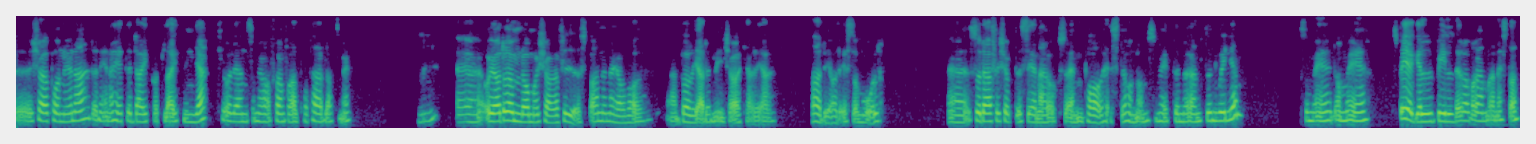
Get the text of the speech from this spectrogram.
uh, körponnyerna. Den ena heter Dicot Lightning Jack och den som jag framförallt har tävlat med. Mm. Eh, och jag drömde om att köra fyrspann när jag var, jag började min körkarriär. Då hade jag det som mål. Eh, så därför köpte senare också en parhäst till honom som heter Meranton William. Som är, de är spegelbilder av varandra nästan.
